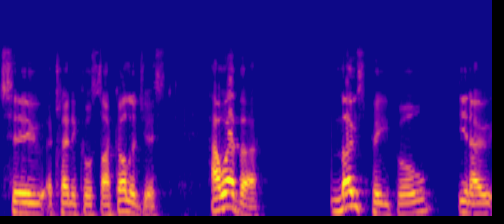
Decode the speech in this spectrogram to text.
to a clinical psychologist. However, most people, you know,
